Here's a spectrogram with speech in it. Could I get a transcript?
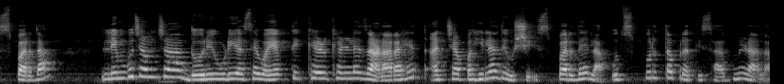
स्पर्धा लिंबू चमचा दोरी उडी असे वैयक्तिक खेळ खेळले जाणार आहेत. आजच्या पहिल्या दिवशी स्पर्धेला उत्स्फूर्त प्रतिसाद मिळाला.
